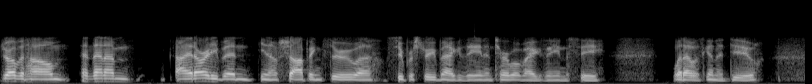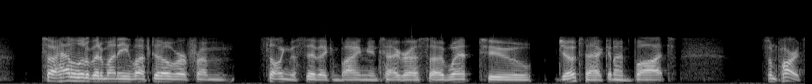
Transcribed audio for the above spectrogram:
drove it home, and then I'm I had already been you know shopping through uh, Super Street magazine and Turbo magazine to see what I was going to do. So I had a little bit of money left over from selling the Civic and buying the Integra. So I went to Jotech and I bought some parts,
